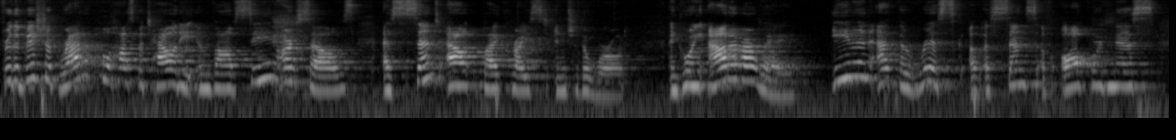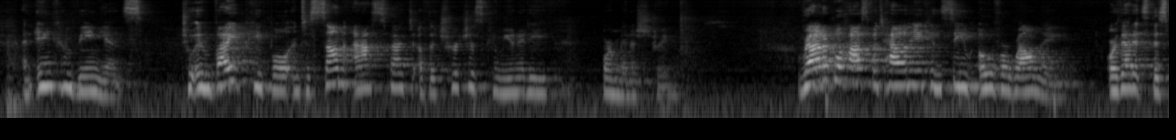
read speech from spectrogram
For the bishop, radical hospitality involves seeing ourselves as sent out by Christ into the world and going out of our way even at the risk of a sense of awkwardness and inconvenience, to invite people into some aspect of the church's community or ministry. Radical hospitality can seem overwhelming, or that it's this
